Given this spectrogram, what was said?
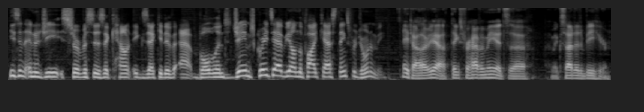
He's an energy services account executive at Boland. James, great to have you on the podcast. Thanks for joining me. Hey, Tyler. Yeah, thanks for having me. It's uh, I'm excited to be here.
